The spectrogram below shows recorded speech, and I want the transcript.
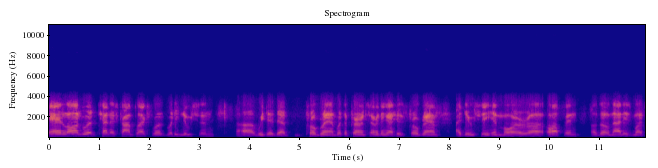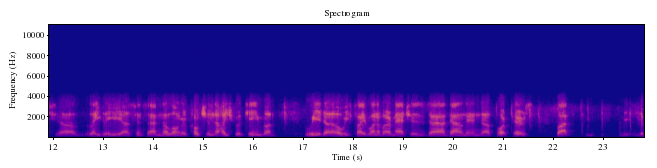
and Lawnwood Tennis Complex with Woody Newsom. Uh, we did that program with the parents, everything at his program. I do see him more uh, often although not as much uh, lately uh, since I'm no longer coaching the high school team. But we'd uh, always play one of our matches uh, down in uh, Fort Pierce. But the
